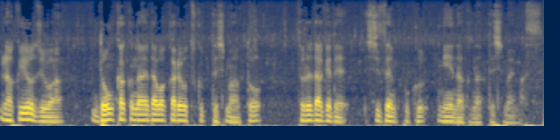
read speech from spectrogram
落葉樹は鈍角な枝分かれを作ってしまうとそれだけで自然っぽく見えなくなってしまいます。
